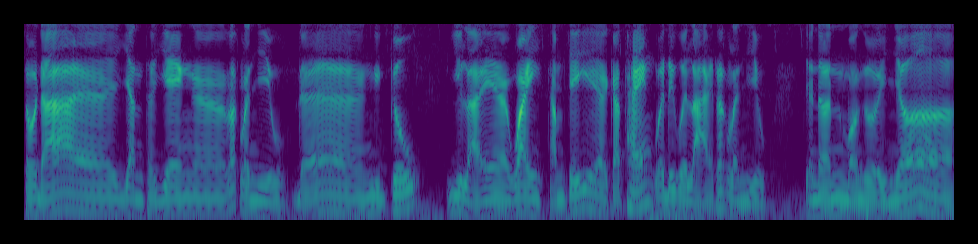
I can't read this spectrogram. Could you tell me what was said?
tôi đã à, dành thời gian à, rất là nhiều để nghiên cứu với lại quay thậm chí cả tháng quay đi quay lại rất là nhiều. Cho nên mọi người nhớ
